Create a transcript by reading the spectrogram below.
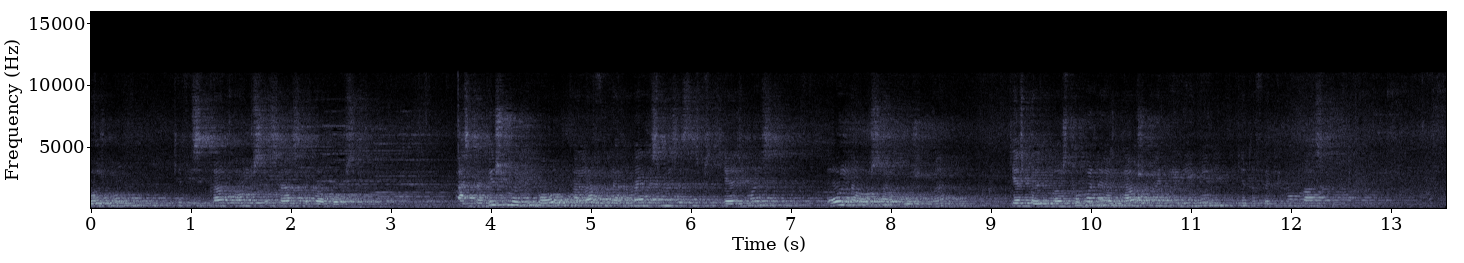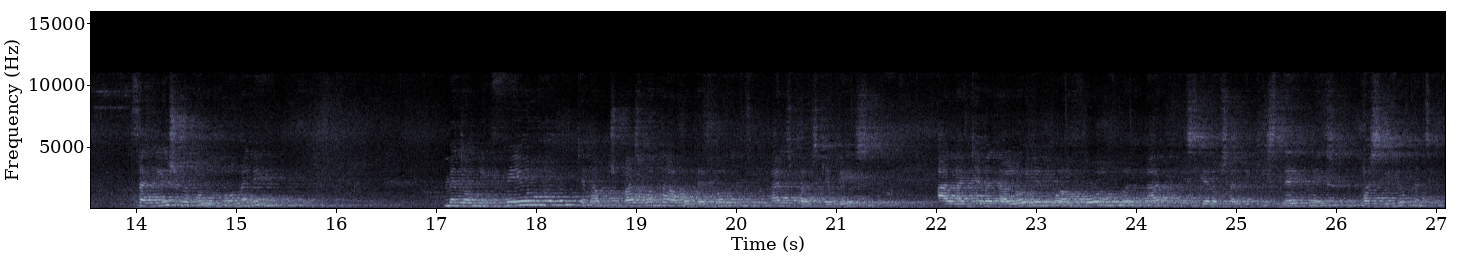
κόσμο και φυσικά με όλους εσάς εδώ απόψε. Ας κρατήσουμε λοιπόν καλά φυλαγμένες μέσα στις ψυχές μας όλα όσα ακούσουμε και ας προετοιμαστούμε να εορτάσουμε την ειρήνη και το φετινό Πάσχα. Θα κλείσουμε αποδεχόμενοι με τον νηφίο και με αποσπάσματα από τα εικόνα της Μεγάλης Παρασκευής, αλλά και με τα λόγια του αγώνου εργάτη της ιεροψαλτικής τέχνης Βασιλείου Κατσιχτή.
